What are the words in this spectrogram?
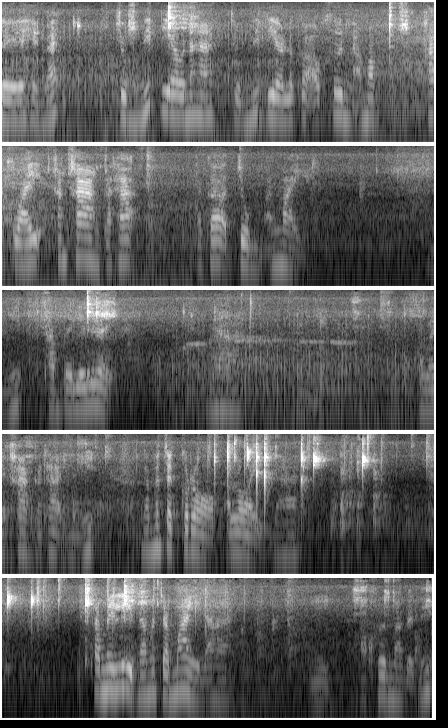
เลยเห็นไหมจุ่มนิดเดียวนะคะ จุ่มนิดเดียวแล้วก็เอาขึ้นเอามาพักไว้ข้างๆกระทะ แล้วก็จุ่มอันใหม่อย่างนี้ทำไปเรื่อยๆนะคะ ไว้ข้างกระทะอย่างนี้ แล้วมันจะกรอบอร่อยนะคะ ถ้าไม่รีบนะมันจะไหม้นะคะนี่เอาขึ้นมาแบบนี้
